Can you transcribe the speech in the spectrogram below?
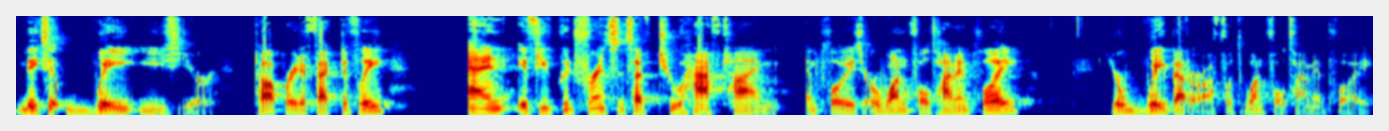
makes it way easier to operate effectively. And if you could, for instance, have two half time employees or one full time employee, you're way better off with one full time employee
